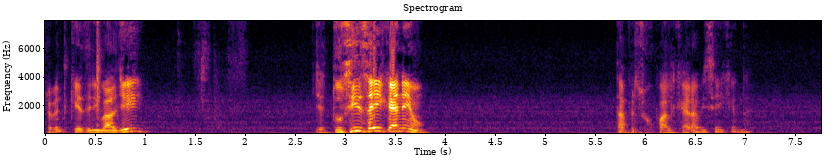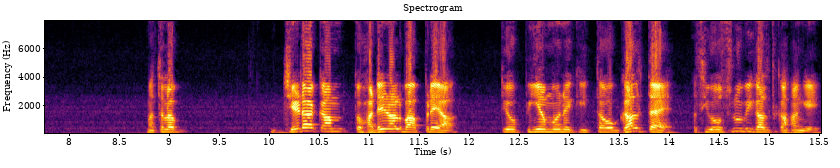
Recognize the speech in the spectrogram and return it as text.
ਅਰਵਿੰਦ ਕੇਜਰੀਵਾਲ ਜੀ, ਜੇ ਤੁਸੀਂ ਸਹੀ ਕਹਿੰਦੇ ਹੋ, ਤਾਂ ਫਿਰ ਸੁਖਪਾਲ ਖਹਿਰਾ ਵੀ ਸਹੀ ਕਹਿੰਦਾ। ਮਤਲਬ ਜਿਹੜਾ ਕੰਮ ਤੁਹਾਡੇ ਨਾਲ ਵਾਪਰਿਆ ਤੇ ਉਹ ਪੀਐਮਓ ਨੇ ਕੀਤਾ, ਉਹ ਗਲਤ ਹੈ, ਅਸੀਂ ਉਸ ਨੂੰ ਵੀ ਗਲਤ ਕਹਾਂਗੇ।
